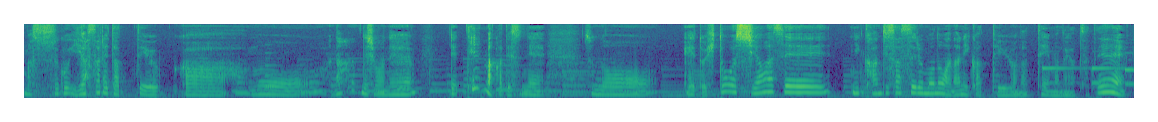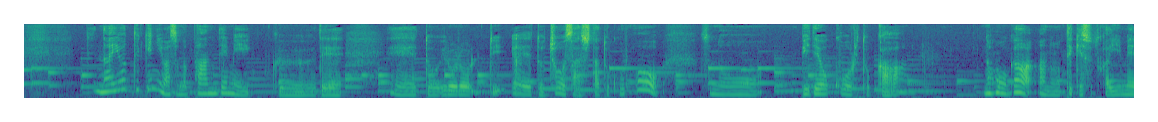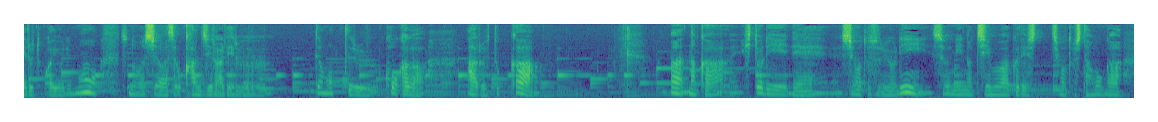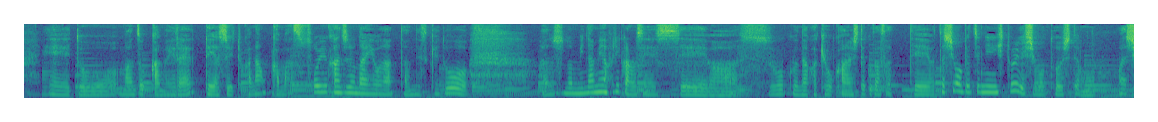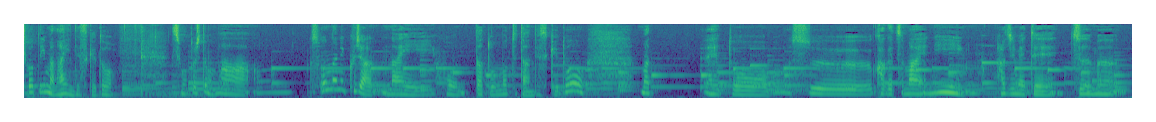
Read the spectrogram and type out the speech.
まあ、すごい癒されたっていうかもう何でしょうね。でテーマがですねその、えーと、人を幸せに感じさせるものは何かっていうようなテーマのやつでで内容的にはそのパンデミックでえーと、いろいろ、えーと、調査したところそのビデオコールとかの方があのテキストとか E メールとかよりもその幸せを感じられるって思ってる効果があるとかまあなんか一人で仕事するより数人のチームワークで仕事した方が、えーと満足感が得られやすいとかなんかまあそういう感じの内容だったんですけどあのその南アフリカの先生はすごくなんか共感してくださって私も別に一人で仕事をしても、まあ、仕事今ないんですけど仕事してもまあそんなに苦じゃない方だと思ってたんですけど、まあえーと、数ヶ月前に初めて Zoom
